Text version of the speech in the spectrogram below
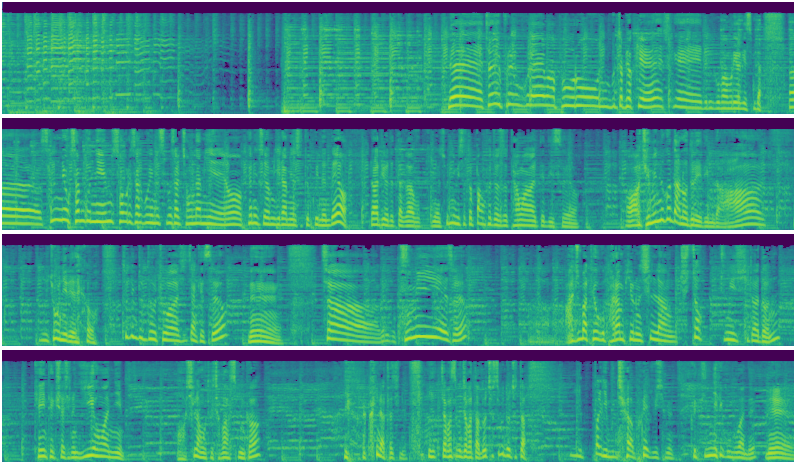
네, 저희 프로그램 앞으로 온 문자 몇 개 소개해드리고 마무리하겠습니다. 어, 3639님, 서울에 살고 있는 20살 정남이에요. 편의점 일하면서 듣고 있는데요. 라디오 듣다가 웃기면 손님 있어 또빵 터져서 당황할 때도 있어요. 아, 재밌는 건 나눠드려야 됩니다. 아, 이 좋은 일이에요. 손님들도 좋아하시지 않겠어요? 네. 자, 그리고 구미에서요. 아, 아줌마 태우고 바람 피우는 신랑 추적 중이시라던 개인 택시 하시는 이영환님. 어, 신랑 어떻게 잡았습니까? 이야, 큰일 났다, 신랑. 이, 잡았으면 잡았다. 놓쳤으면 놓쳤다. 이, 빨리 문자 보내주시면 그 뒷일이 궁금한데. 네.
